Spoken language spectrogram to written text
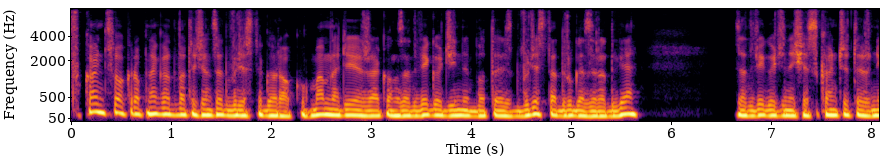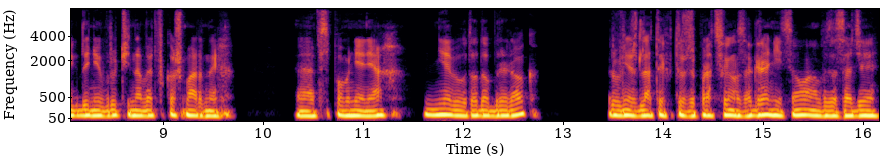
w końcu okropnego 2020 roku. Mam nadzieję, że jak on za dwie godziny, bo to jest 22.02, za dwie godziny się skończy, to już nigdy nie wróci nawet w koszmarnych e, wspomnieniach. Nie był to dobry rok. Również dla tych, którzy pracują za granicą, a w zasadzie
